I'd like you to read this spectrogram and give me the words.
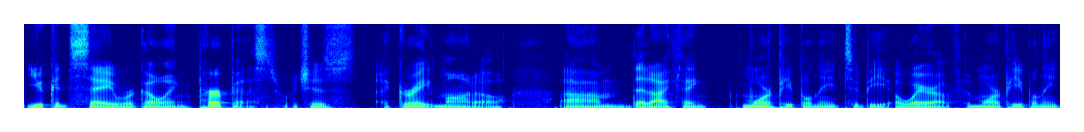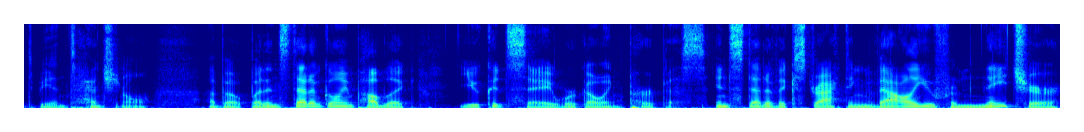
you could say we're going purpose, which is a great motto um, that I think more people need to be aware of and more people need to be intentional about. But instead of going public, you could say we're going purpose. Instead of extracting value from nature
